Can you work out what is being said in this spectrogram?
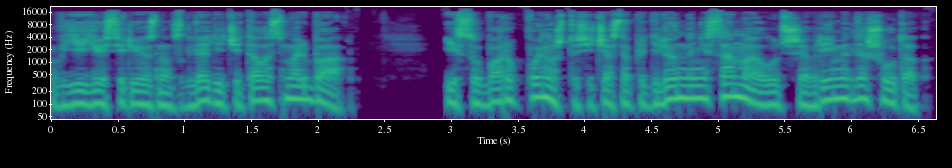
В ее серьезном взгляде читалась мольба, и Субару понял, что сейчас определенно не самое лучшее время для шуток.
